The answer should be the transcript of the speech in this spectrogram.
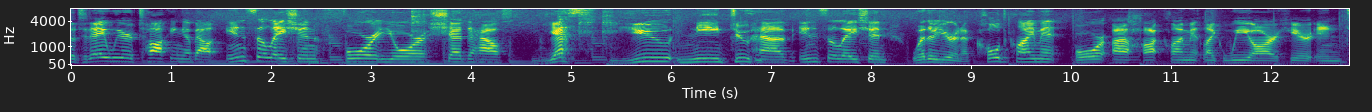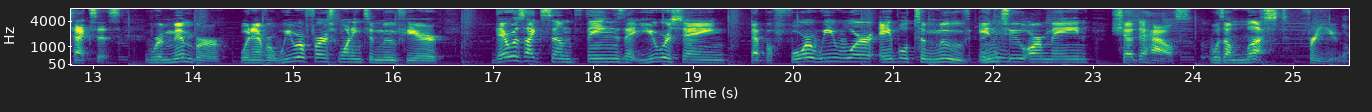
So today we are talking about insulation for your shed to house. Yes, you need to have insulation whether you're in a cold climate or a hot climate like we are here in Texas. Remember, whenever we were first wanting to move here, there was like some things that you were saying that before we were able to move Mm-hmm. into our main shed to house was a must for you. Yeah.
